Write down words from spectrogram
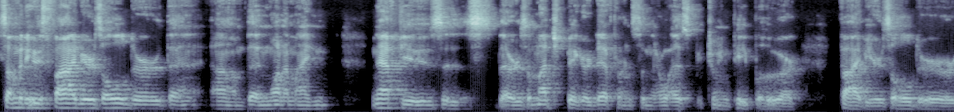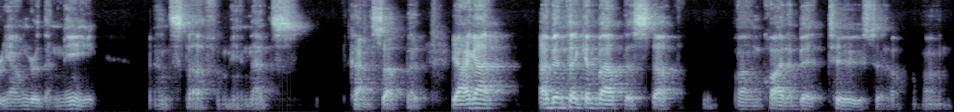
somebody who's five years older than um, than one of my nephews is there's a much bigger difference than there was between people who are five years older or younger than me and stuff. I mean, that's kind of stuff. But yeah, I got, I've been thinking about this stuff um, quite a bit too. So, um,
